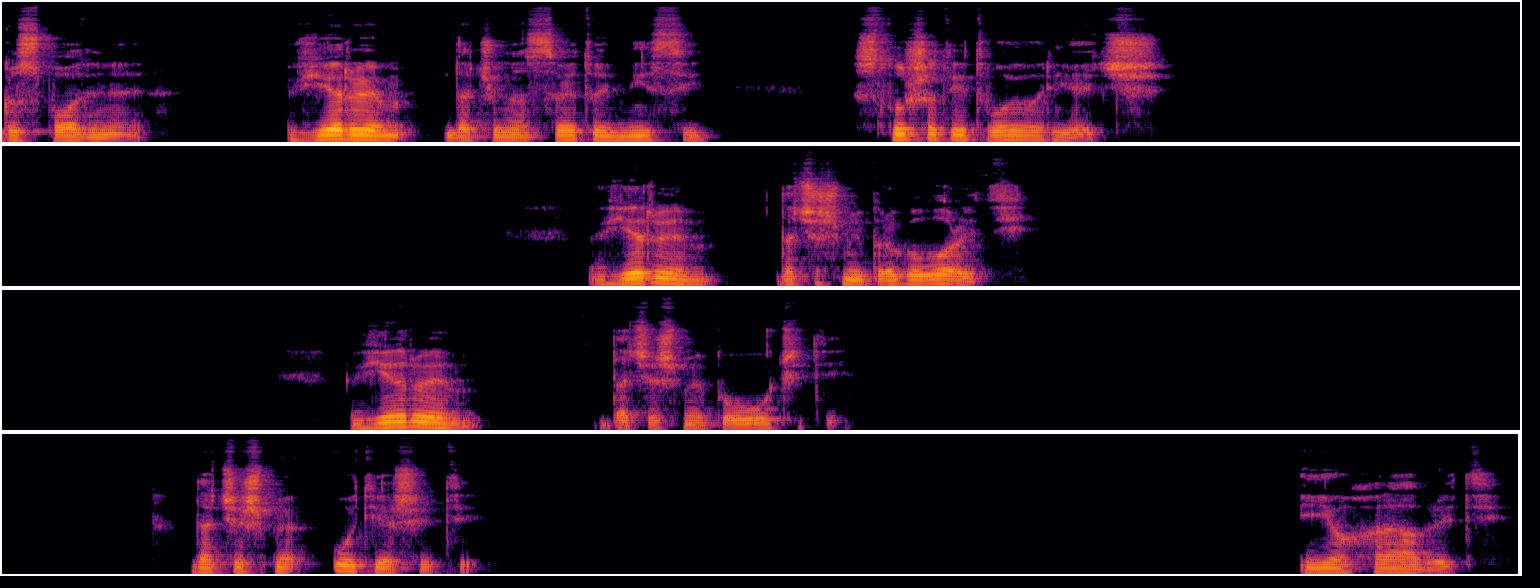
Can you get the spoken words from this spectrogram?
Gospodine, vjerujem da ću na svetoj misi slušati Tvoju riječ. Vjerujem da ćeš mi progovoriti. Vjerujem da ćeš me poučiti. Da ćeš me utješiti. I ohrabriti.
